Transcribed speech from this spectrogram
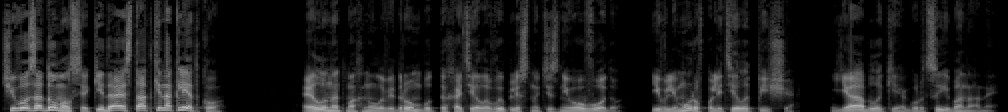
«Чего задумался? Кидай остатки на клетку!» Эллонет махнула ведром, будто хотела выплеснуть из него воду, и в лемуров полетела пища — яблоки, огурцы и бананы.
